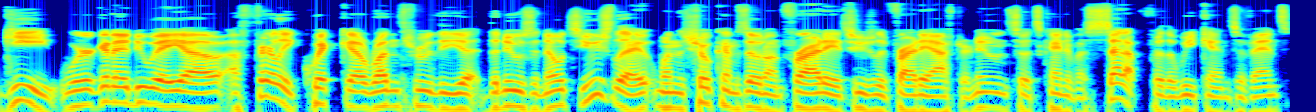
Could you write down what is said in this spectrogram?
Gee. We're going to do a, uh, a fairly quick uh, run through the uh, the news and notes. Usually, when the show comes out on Friday, it's usually Friday afternoon, so it's kind of a setup for the weekend's events.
